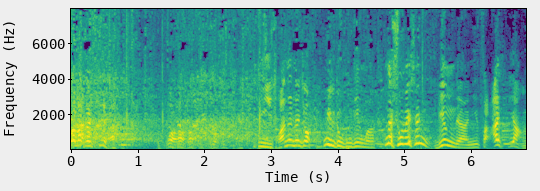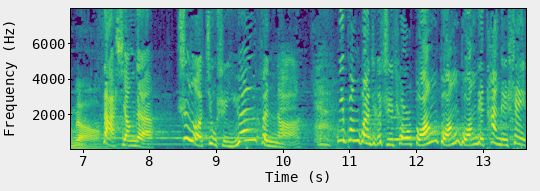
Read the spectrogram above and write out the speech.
我了个去！我我你传的那叫命中注定吗？那说明是你定的，你咋想的？咋想的？这就是缘分呐！你甭管这个纸条咣咣咣的弹给谁，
